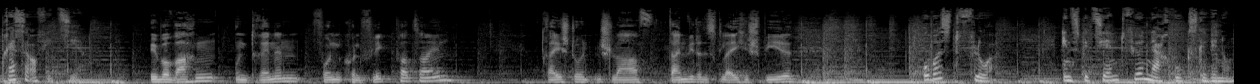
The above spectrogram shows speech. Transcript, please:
Presseoffizier. Überwachen und trennen von Konfliktparteien. Drei Stunden Schlaf, dann wieder das gleiche Spiel. Oberst Flor, Inspizient für Nachwuchsgewinnung.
